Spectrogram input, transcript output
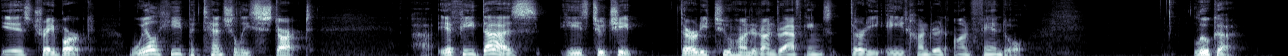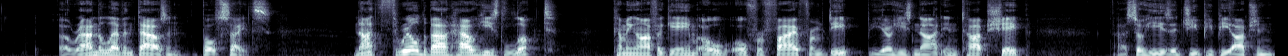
is Trey Burke. Will he potentially start? Uh, if he does, he's too cheap. 3200 on DraftKings, 3800 on FanDuel. Luka around 11,000 both sites. Not thrilled about how he's looked coming off a game 0, 0 for 5 from deep. You know, he's not in top shape. Uh, so he is a GPP option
